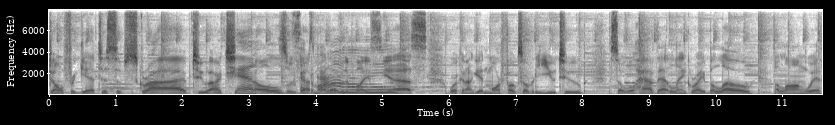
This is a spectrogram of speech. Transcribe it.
Don't forget to subscribe to our channels. We've got them all over the place. Yes, working on getting more folks over to YouTube. So we'll have that link right below, along with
